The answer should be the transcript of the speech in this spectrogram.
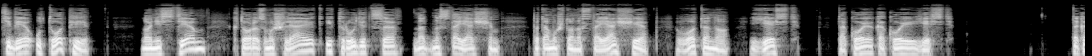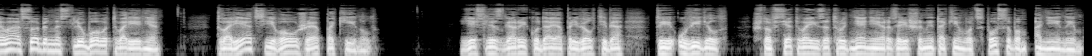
тебе утопии, но не с тем, кто размышляет и трудится над настоящим, потому что настоящее, вот оно, есть, такое, какое есть. Такова особенность любого творения. Творец его уже покинул. Если с горы, куда я привел тебя, ты увидел, что все твои затруднения разрешены таким вот способом, а не иным,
